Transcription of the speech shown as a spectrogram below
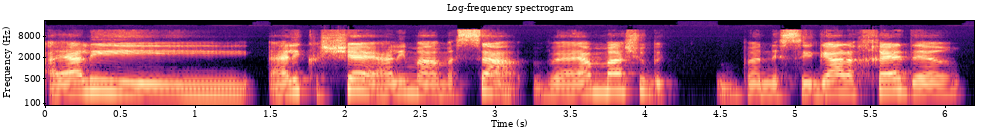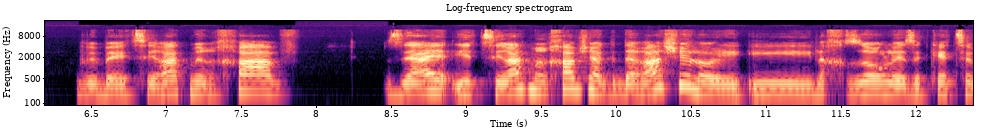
היה לי, היה לי קשה, היה לי מעמסה, והיה משהו בנסיגה לחדר וביצירת מרחב, זה היה יצירת מרחב שההגדרה שלו היא, לחזור לאיזה קצב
